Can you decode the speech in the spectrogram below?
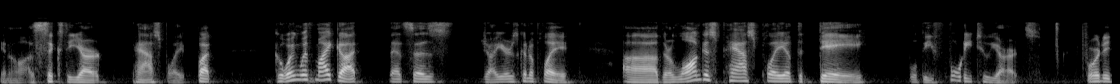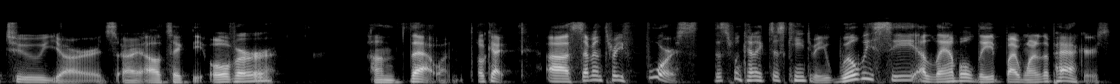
you know a 60 yard pass play. But going with my gut that says Jaire is going to play, uh, their longest pass play of the day will be 42 yards. 42 yards. All right, I'll take the over on that one. Okay. Uh, seven three fourths. This one kind of just came to me. Will we see a Lambeau leap by one of the Packers?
